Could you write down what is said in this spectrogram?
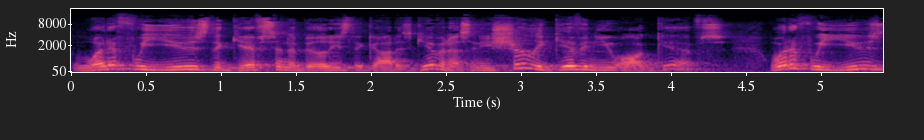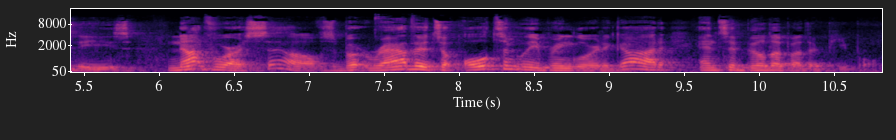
What if we use the gifts and abilities that God has given us? And He's surely given you all gifts. What if we use these not for ourselves, but rather to ultimately bring glory to God and to build up other people?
